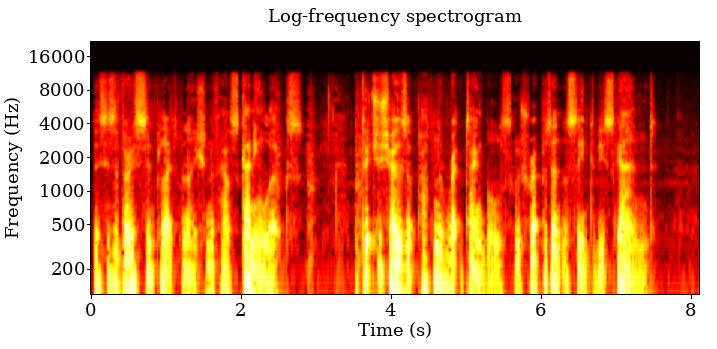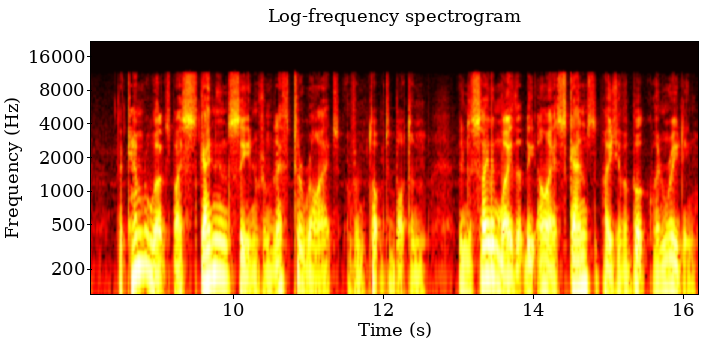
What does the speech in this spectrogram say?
This is a very simple explanation of how scanning works. The picture shows a pattern of rectangles which represent the scene to be scanned. The camera works by scanning the scene from left to right and from top to bottom in the same way that the eye scans the page of a book when reading.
